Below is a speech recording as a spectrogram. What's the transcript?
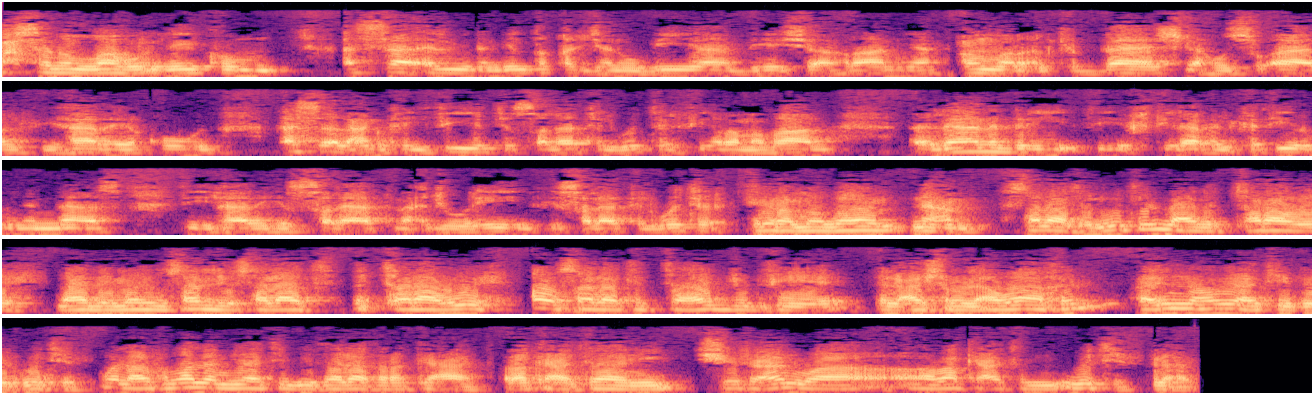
أحسن الله إليكم. السائل من المنطقة الجنوبية بشهرانيا عمر الكباش له سؤال في هذا يقول أسأل عن كيفية صلاة الوتر في رمضان. لا ندري في اختلاف الكثير من الناس في هذه الصلاة مأجورين في صلاة الوتر. في رمضان؟ نعم. صلاة الوتر بعد التراويح بعد ما يصلي صلاة التراويح أو صلاة التهجد في العشر الأواخر فإنه يأتي بالوتر والأفضل أن يأتي بثلاث ركعات. ركعتان شفعا وركعة وتر نعم.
